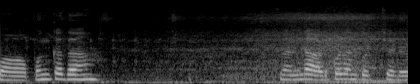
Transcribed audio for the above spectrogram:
పాపం కదా. ఫ్రెండ్ ఆడుకోవడానికి వచ్చాడు.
